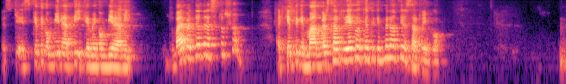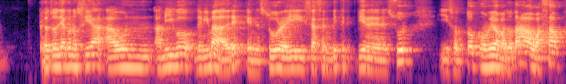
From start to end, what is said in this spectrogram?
Es que, es que te conviene a ti, que me conviene a mí. Va a depender de la situación. Hay gente que es más adversa al riesgo, hay gente que es menos adversa al riesgo. El otro día conocía a un amigo de mi madre, en el sur, ahí se hacen, viste, que vienen en el sur, y son todos como medio apatotados, guasados.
